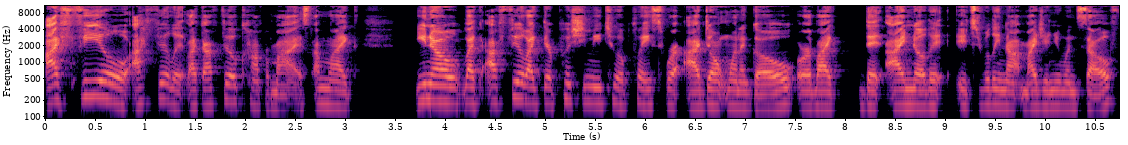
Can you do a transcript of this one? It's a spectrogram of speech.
I feel I feel it like I feel compromised. I'm like you know like I feel like they're pushing me to a place where I don't want to go or like that I know that it's really not my genuine self.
